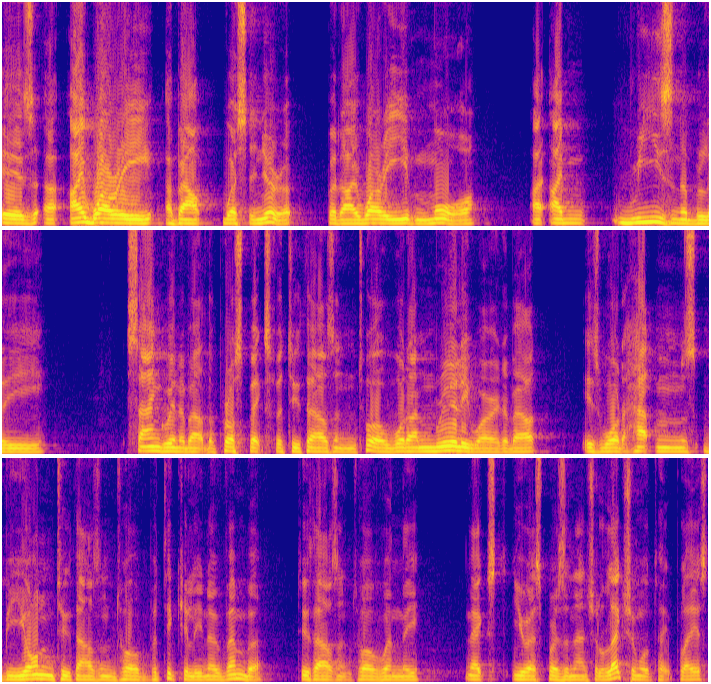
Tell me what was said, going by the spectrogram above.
is uh, I worry about Western Europe, but I worry even more. I, I'm reasonably sanguine about the prospects for 2012. What I'm really worried about is what happens beyond 2012, particularly November 2012, when the next US presidential election will take place,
